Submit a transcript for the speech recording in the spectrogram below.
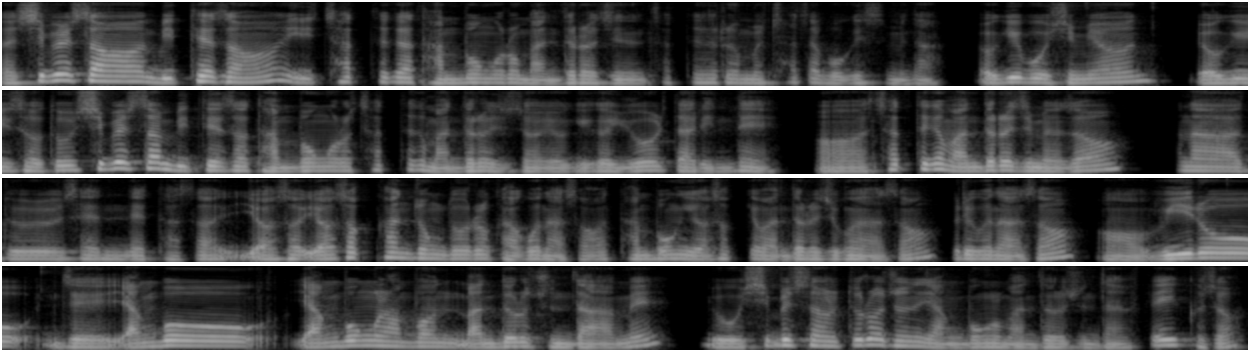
자 11선 밑에서 이 차트가 단봉으로 만들어지는 차트 흐름을 찾아보겠습니다. 여기 보시면 여기서도 11선 밑에서 단봉으로 차트가 만들어지죠. 여기가 6월 달인데 어 차트가 만들어지면서 하나 둘 셋 넷 다섯 여섯 여섯 칸 정도를 가고 나서 단봉이 6개 만들어지고 나서 그리고 나서 어 위로 인제 양봉 양봉을 한번 만들어 준 다음에 요 11선을 뚫어 주는 양봉을 만들어 준 다음에 페이크죠.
